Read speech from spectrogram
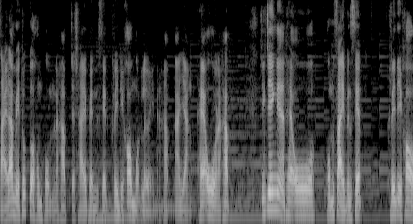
สายดาเมจทุกตัวของผมนะครับจะใช้เป็นเซตคริติคอลหมดเลยนะครับอะอย่างแทโอนะครับจริงๆเนี่ยแทโอผมใส่เป็นเซต คริติคอล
